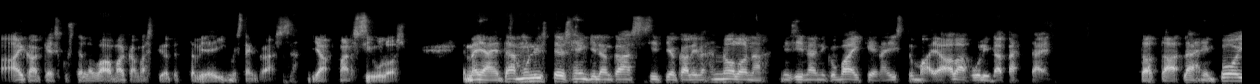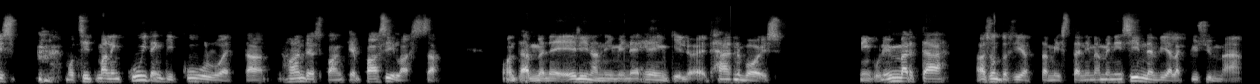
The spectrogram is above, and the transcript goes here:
aikaa keskustella vaan vakavasti otettavien ihmisten kanssa ja marssi ulos. Ja mä jäin tämän mun yhteyshenkilön kanssa, sit, joka oli vähän nolona, niin siinä niin kuin vaikeana istumaan ja alahuuli väpättäen tota, lähdin pois. Mutta sitten mä olin kuitenkin kuullut, että Handelsbanken Pasilassa on tämmöinen Elina-niminen henkilö, että hän voisi niin kuin ymmärtää asuntosijoittamista, niin mä menin sinne vielä kysymään.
